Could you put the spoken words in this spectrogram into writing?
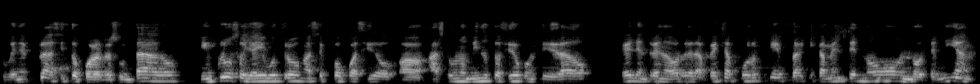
su, beneplácito por el resultado, incluso Jair Butrón hace poco ha sido, hace unos minutos ha sido considerado el entrenador de la fecha porque prácticamente no lo tenían.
